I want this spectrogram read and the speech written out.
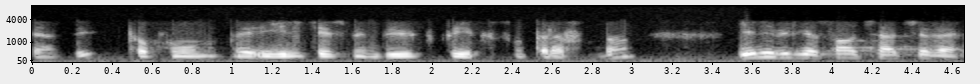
dendi toplumun ve ilgili kesimin büyük bir kısmı tarafından. Yeni bir yasal çerçeve.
